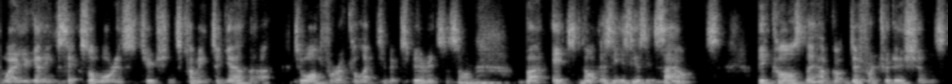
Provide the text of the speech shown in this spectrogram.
where you're getting six or more institutions coming together to offer a collective experience and so on. Mm-hmm. But it's not as easy as it sounds because they have got different traditions,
